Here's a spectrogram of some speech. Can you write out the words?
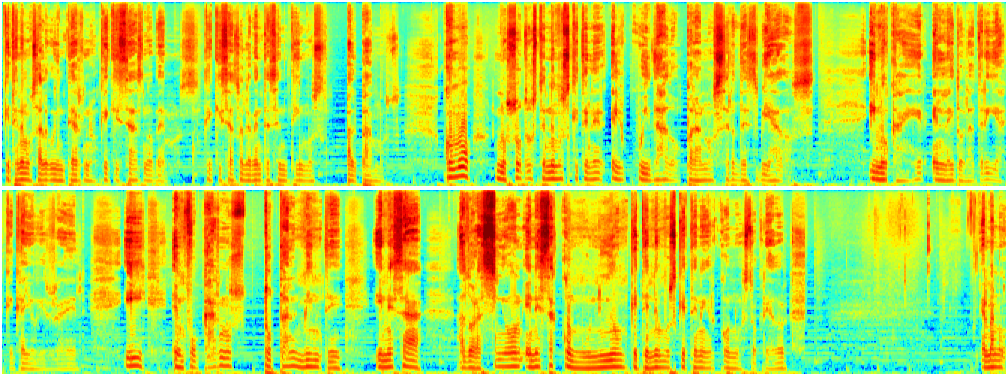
que tenemos algo interno que quizás no vemos, que quizás solamente sentimos, palpamos. ¿Cómo nosotros tenemos que tener el cuidado para no ser desviados y no caer en la idolatría que cayó Israel? Y enfocarnos totalmente en esa adoración, en esa comunión que tenemos que tener con nuestro Creador. Hermano,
